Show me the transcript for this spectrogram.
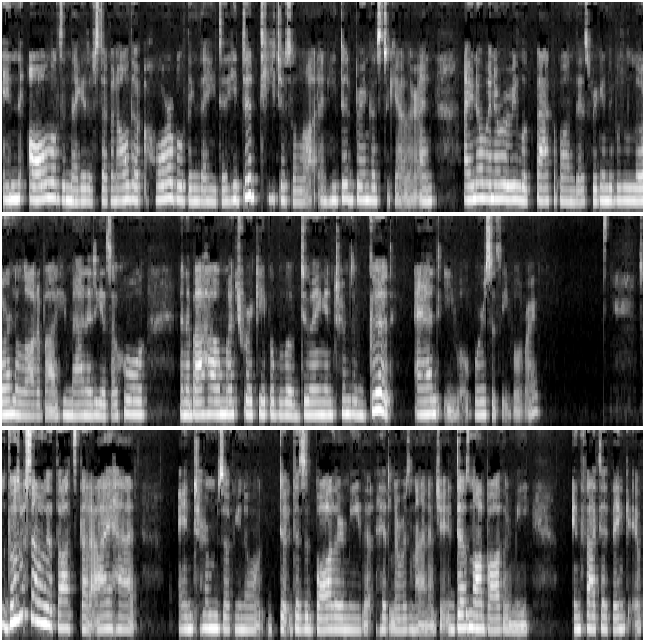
in all of the negative stuff and all the horrible things that he did, he did teach us a lot and he did bring us together. And I know whenever we look back upon this, we're going to be able to learn a lot about humanity as a whole and about how much we're capable of doing in terms of good and evil versus evil, right? So those were some of the thoughts that I had in terms of, you know, d- does it bother me that Hitler was an INFJ? It does not bother me. In fact, I think if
